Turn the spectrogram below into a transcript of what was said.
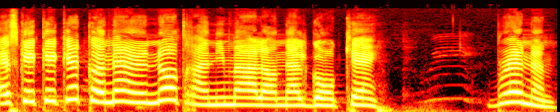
Est-ce que quelqu'un connaît un autre animal en algonquin? Brennan.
